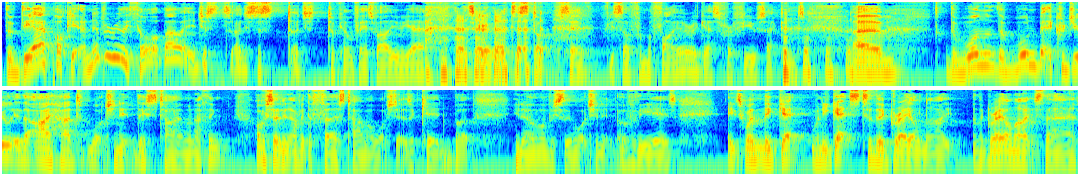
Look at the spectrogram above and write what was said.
the the air pocket? I never really thought about it. Just I just I just took it on face value. Yeah, it's a great way to stop save yourself from a fire, I guess, for a few seconds. Um, the one the one bit of credulity that I had watching it this time, and I think obviously I didn't have it the first time I watched it as a kid, but you know, obviously watching it over the years, it's when they get when he gets to the Grail Knight and the Grail Knight's there,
